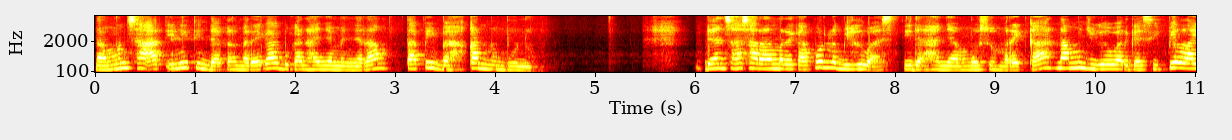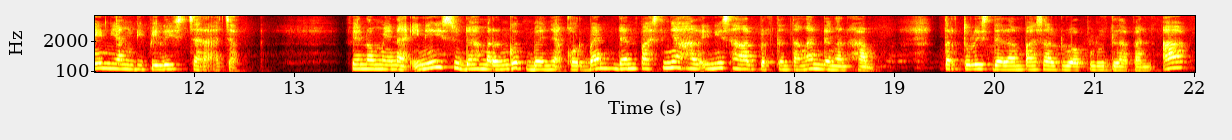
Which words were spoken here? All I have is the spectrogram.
Namun saat ini tindakan mereka bukan hanya menyerang, tapi bahkan membunuh. Dan sasaran mereka pun lebih luas, tidak hanya musuh mereka, namun juga warga sipil lain yang dipilih secara acak. Fenomena ini sudah merenggut banyak korban dan pastinya hal ini sangat bertentangan dengan HAM. Tertulis dalam pasal 28A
